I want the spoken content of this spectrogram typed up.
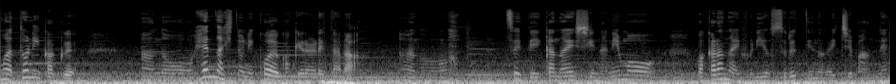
まあ、とにかくあの変な人に声をかけられたらあのついていかないし何もわからないふりをするっていうのが一番ね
